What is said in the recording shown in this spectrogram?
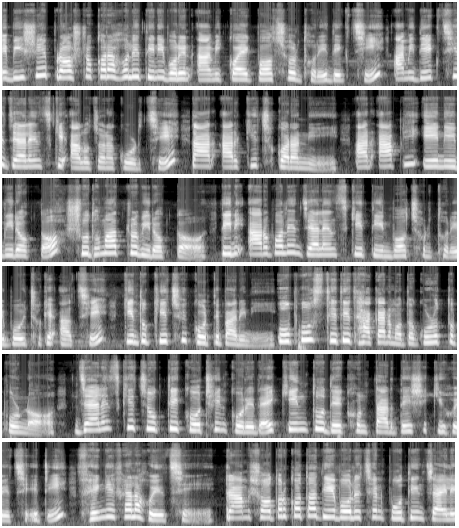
এ বিষয়ে প্রশ্ন করা হলে তিনি বলেন, আমি কয়েক বছর ধরে দেখছি, আমি দেখছি চ্যালেঞ্জকে আলোচনা করছে, তার আর কিছু করার নেই। আর আপনি এ নিয়ে বিরক্ত, শুধুমাত্র বিরক্ত। তিনি আরও বলেন চ্যালেঞ্জকে তিন বছর ধরে বৈঠকে আছে, কিন্তু কিছুই করতে পারেনি। উপস্থিতি থাকার মতো গুরুত্বপূর্ণ। চ্যালেঞ্জকে চুক্তি কঠিন করে দেয়, কিন্তু দেখুন তার দেশে কি হয়েছে এটি ভেঙে ফেলা হয়েছে। ট্রাম্প সতর্কতা দিয়ে বলেছেন পুতিন চাইলে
